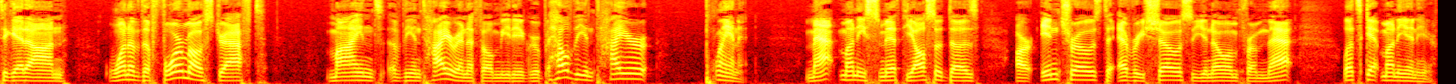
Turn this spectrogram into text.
to get on one of the foremost draft minds of the entire NFL media group, hell, the entire planet. Matt Money Smith. He also does our intros to every show, so you know him from that. Let's get money in here.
